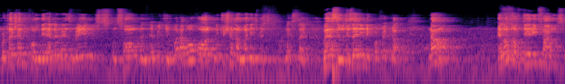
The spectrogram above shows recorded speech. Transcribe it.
protection from the elements, rain, sun, and everything. But above all, nutrition and management. Next slide. We are still designing the perfect cow. Now, a lot of dairy farms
